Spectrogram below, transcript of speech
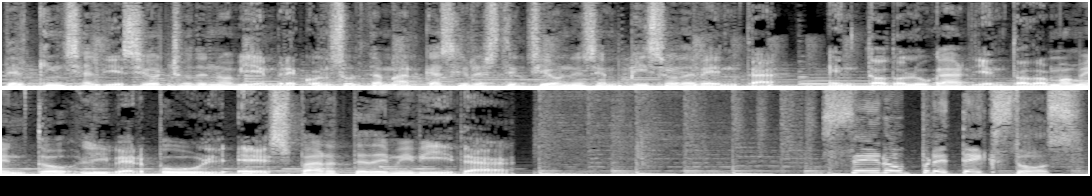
Del 15 al 18 de noviembre, consulta marcas y restricciones en piso de venta. En todo lugar y en todo momento, Liverpool es parte de mi vida. Cero pretextos.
